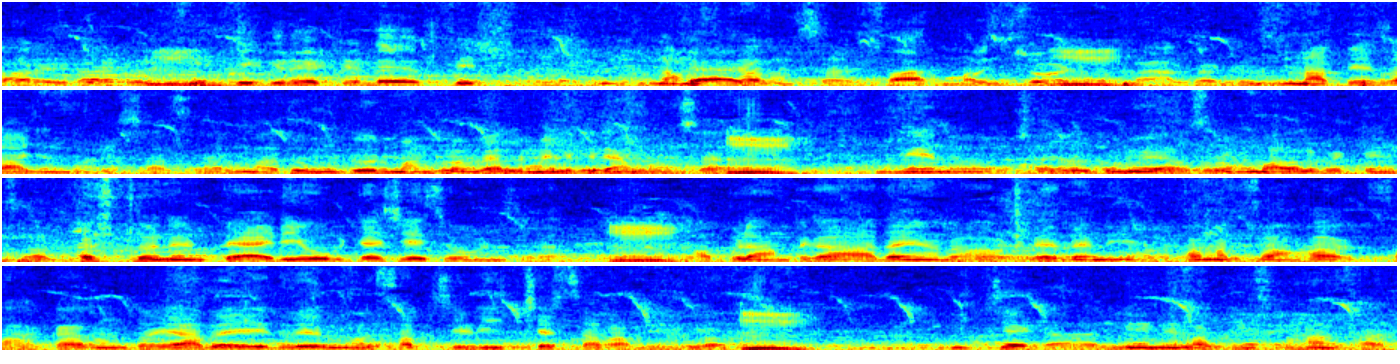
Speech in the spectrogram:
ఇంటిగ్రేటెడ్ ఫిష్ నమస్కారం సార్. ఫార్మర్ నా పేరు రాజేంద్ర ప్రసాద్ సార్. మాది ఉంటూరు మండలం వెల్లమెల్లి గ్రామం సార్. మ్మ్. నేను చదువుకుని వ్యవసాయం మొదలుపెట్టాను సార్. ఫస్ట్లో నేను ప్యాడీ ఒకటే చేసేవాడిని సార్. అప్పుడు అంతగా ఆదాయం రావట్లేదని తమ సహ- సహకారంతో యాభై ఐదు వేలు మాకు సబ్సిడీ ఇచ్చారు సార్ అప్పట్లో. ఇచ్చాక నేను ఇలా తీసుకున్నాను సార్.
